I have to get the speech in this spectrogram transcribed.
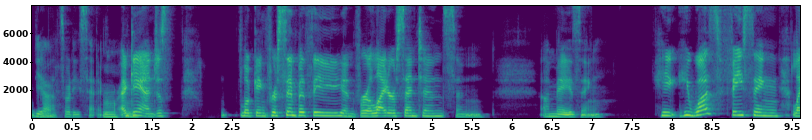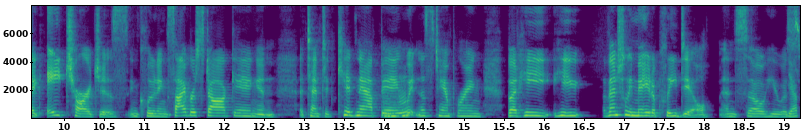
Yeah. That's what he said mm-hmm. again just looking for sympathy and for a lighter sentence and Amazing. He he was facing like eight charges, including cyber stalking and attempted kidnapping, mm-hmm. witness tampering, but he he eventually made a plea deal, and so he was yep.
